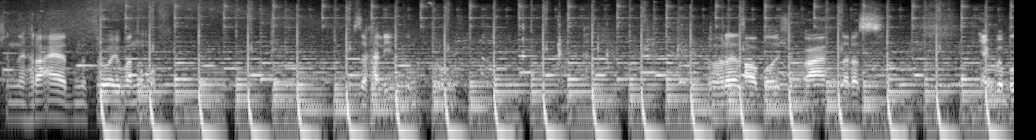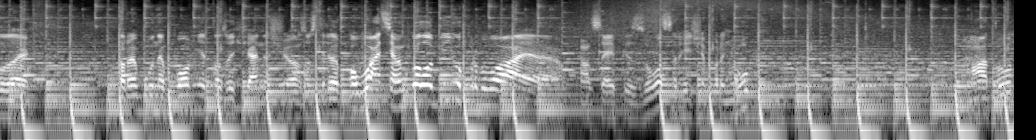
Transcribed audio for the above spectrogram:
Ще не грає Дмитро Іванов. Взагалі тут. Гра Болищука зараз, якби були трибуни то звичайно, що зустріли овація. Микола Біюх пробуває. На цей епізод Сергій Щепернюк. Ну а тут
